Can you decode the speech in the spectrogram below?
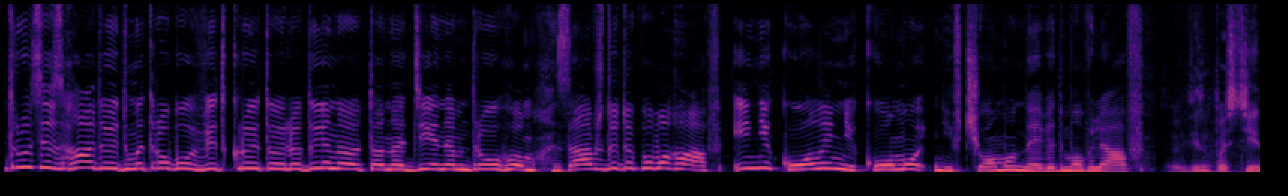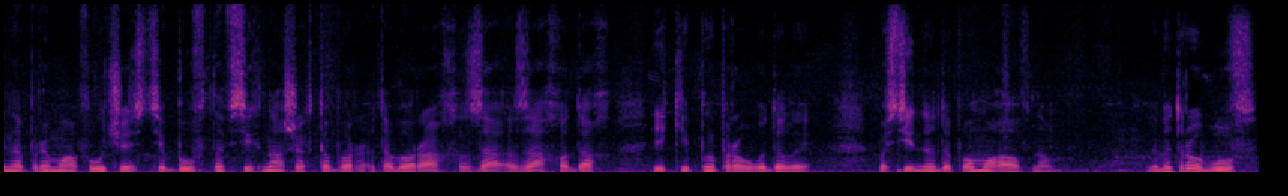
Друзі згадують, Дмитро був відкритою людиною та надійним другом. Завжди допомагав і ніколи нікому ні в чому не відмовляв. Він постійно приймав участь, був на всіх наших таборах, заходах, які ми проводили, постійно допомагав нам. Дмитро був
